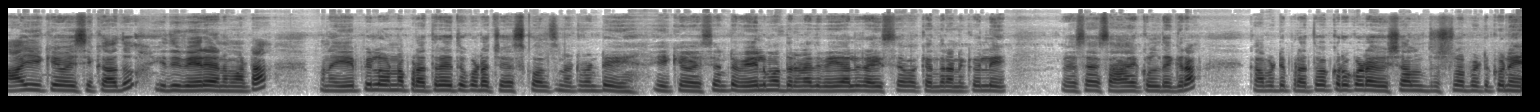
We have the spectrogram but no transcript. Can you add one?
ఆ ఈకేవైసీ కాదు ఇది వేరే అనమాట మన ఏపీలో ఉన్న ప్రతి రైతు కూడా చేసుకోవాల్సినటువంటి ఈకేవైసీ అంటే వేలుముద్ర అనేది వేయాలి. రైతు సేవా కేంద్రానికి వెళ్ళి వ్యవసాయ సహాయకుల దగ్గర కాబట్టి ప్రతి ఒక్కరు కూడా ఈ విషయాలను దృష్టిలో పెట్టుకుని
